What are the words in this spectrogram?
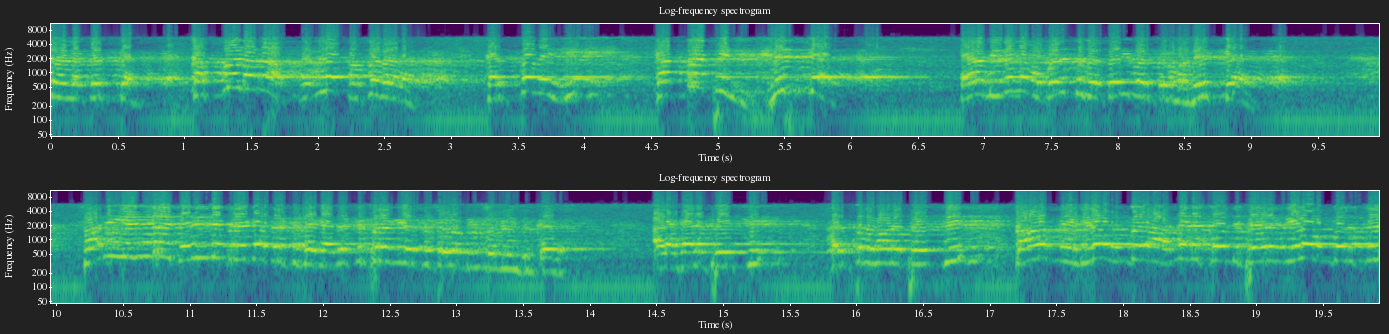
நல்ல கற்க கற்படனா நல்ல கற்படனா கற்பனை கற்றப்பின் நிற்க. ஏன்னா நம்ம படிச்சதை சரிபடுத்தணும் நிற்க. சரி என்று தெரிந்த பிறகு அதற்கு பிறகு அதற்கு பிறகு இருக்க சொல்ல அப்படின்னு சொல்லிட்டு இருக்காரு அழகான பேச்சு அற்புதமான பேச்சு. காரணம் உங்க அண்ணனுக்கு வந்து பேரங்களோ உங்களுக்கு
